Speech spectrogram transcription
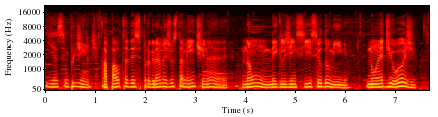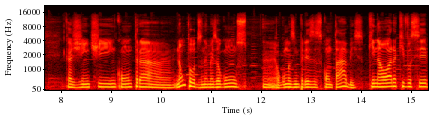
e assim por diante. A pauta desse programa é justamente, né, não negligencie seu domínio. Não é de hoje que a gente encontra, não todos, né, mas alguns uh, algumas empresas contábeis que na hora que você,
